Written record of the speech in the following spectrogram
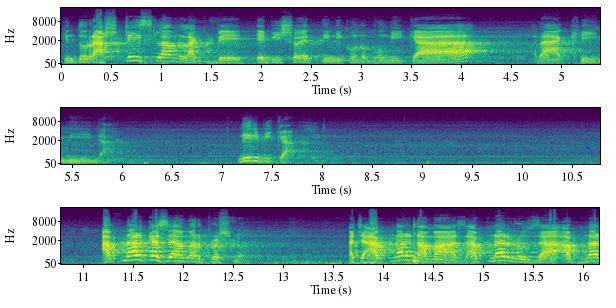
কিন্তু রাষ্ট্রে ইসলাম লাগবে এ বিষয়ে তিনি কোনো ভূমিকা রাখেনি না নির্বিকার। আপনার কাছে আমার প্রশ্ন আচ্ছা আপনার নামাজ, আপনার রোজা, আপনার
